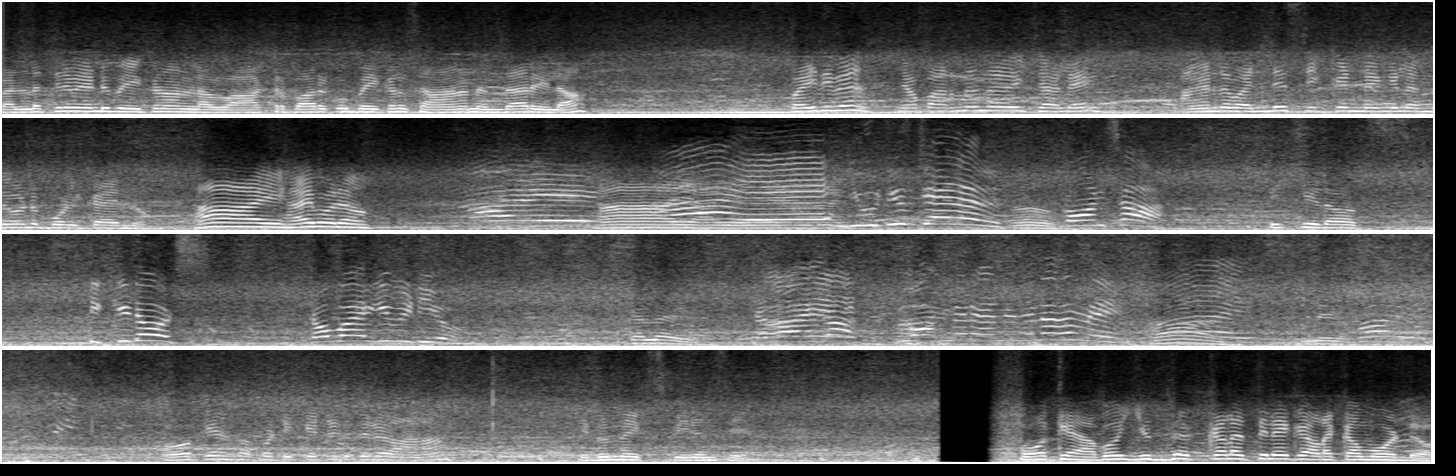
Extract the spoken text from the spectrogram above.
വെള്ളത്തിന് വേണ്ടി ഉപയോഗിക്കണമല്ലോ വാട്ടർ പാർക്ക് ഉപയോഗിക്കുന്ന സാധനമാണ് എന്താ അറിയില്ല അപ്പോൾ ഇതിവേ ഞാൻ പറഞ്ഞതെന്ന് വെച്ചാൽ അങ്ങനത്തെ വലിയ സ്റ്റിക്ക് ഉണ്ടെങ്കിൽ എന്തുകൊണ്ട് പൊളിക്കായിരുന്നു ഹായ് ഹായ് പോലോ hi hi hi YouTube channel हाँ। कौन सा ടിക്കി ഡോഗ്സ് टिकी डॉट्स कब आएगी वीडियो കല്ലേ कल आएगा ब्लॉग में रहने देना हमें ആ ഇല്ലേ ഓക്കെ അപ്പോൾ ടിക്കറ്റ് എടുത്തിട്ട് കാണാം ഇതൊന്ന് എക്സ്പീരിയൻസ് ചെയ്യാം ഓക്കെ അപ്പോൾ യുദ്ധക്കളത്തിലേക്ക് അടക്കാൻ പോകണ്ടോ?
